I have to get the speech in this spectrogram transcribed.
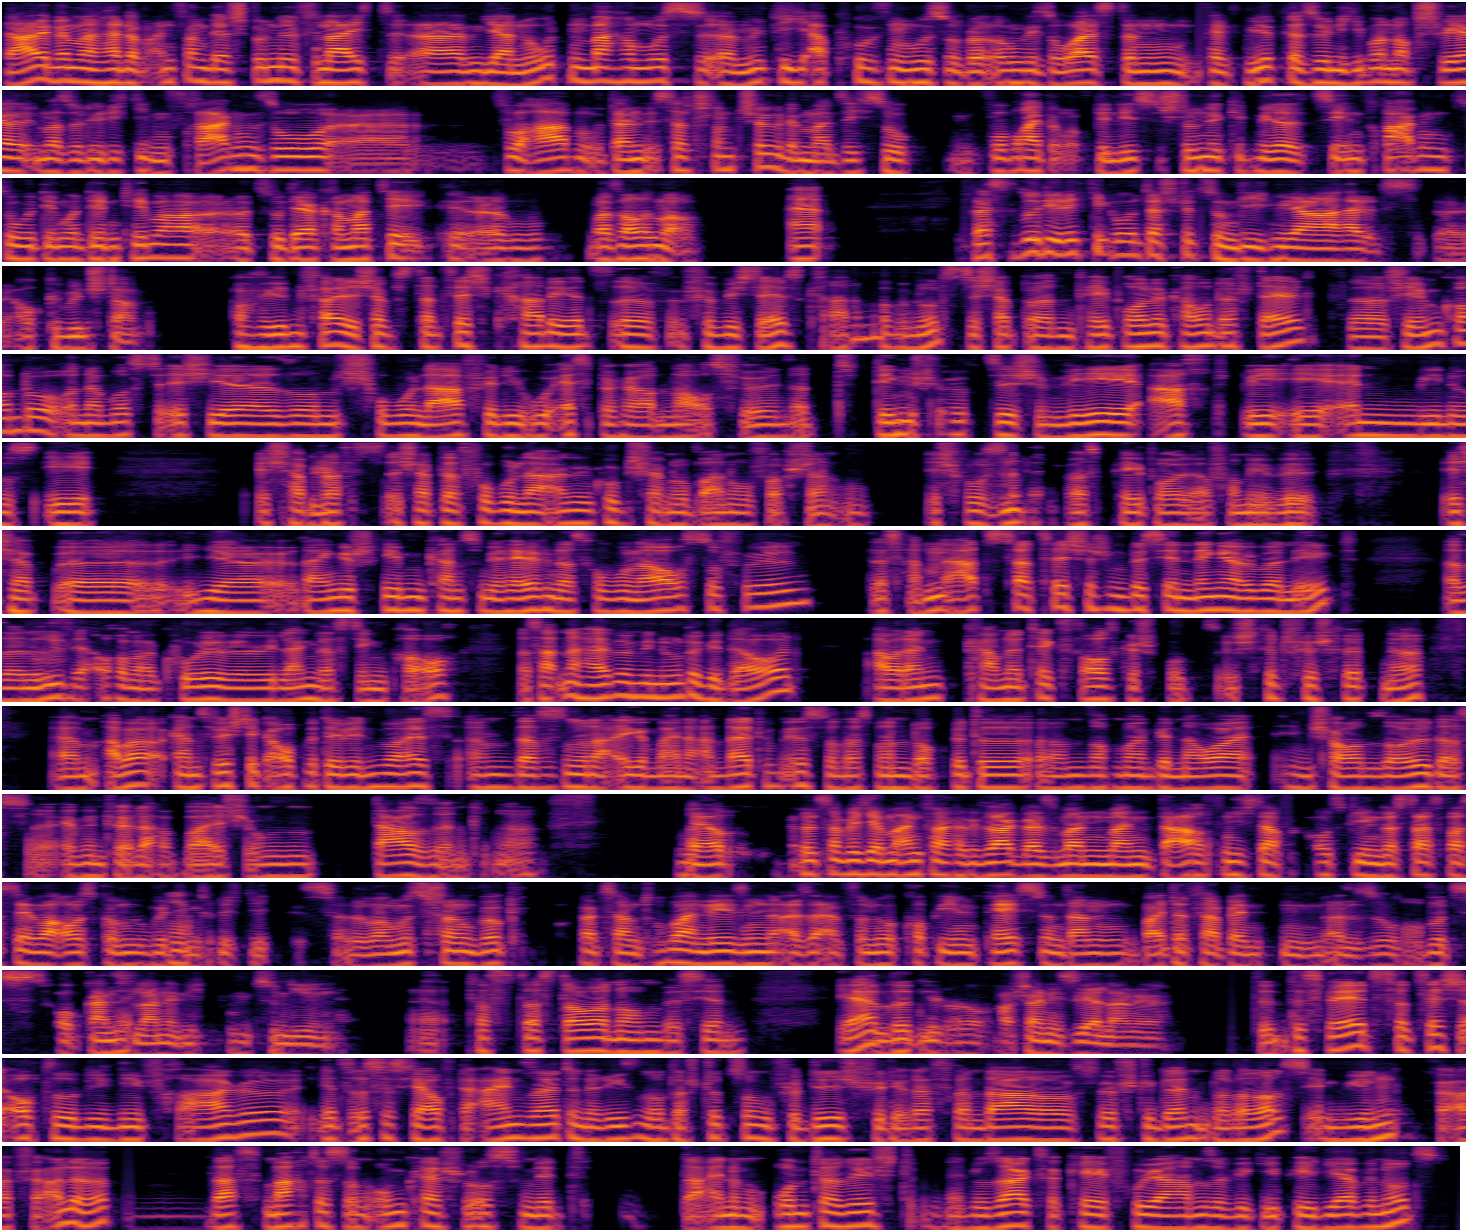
gerade wenn man halt am Anfang der Stunde vielleicht ähm, ja Noten machen muss, äh, mündlich abprüfen muss oder irgendwie sowas, dann fällt mir persönlich immer noch schwer, immer so die richtigen Fragen so äh, zu haben. Und dann ist das schon schön, wenn man sich so vorbereitet auf die nächste Stunde, gibt mir zehn Fragen zu dem und dem Thema, äh, zu der Grammatik, äh, was auch immer. Äh, das ist so die richtige Unterstützung, die ich mir halt äh, auch gewünscht habe. Auf jeden Fall. Ich habe es tatsächlich gerade jetzt äh, für mich selbst gerade mal benutzt. Ich habe einen PayPal-Account erstellt, ein Firmenkonto, und da musste ich hier so ein Formular für die US-Behörden ausfüllen. Das Ding mhm. schrift sich W8BEN-E. Ich habe mhm. das, hab das Formular angeguckt, ich habe nur Bahnhof verstanden. Ich wusste mhm. nicht, was PayPal da von mir will. Ich habe äh, hier reingeschrieben, kannst du mir helfen, das Formular auszufüllen? Das hat mhm. ein Arzt tatsächlich ein bisschen länger überlegt. Also das mhm. ist ja auch immer cool, wie lange das Ding braucht. Das hat eine halbe Minute gedauert, aber dann kam der Text rausgespuckt, Schritt für Schritt, ne? Ähm, aber ganz wichtig auch mit dem Hinweis, ähm, dass es nur eine allgemeine Anleitung ist und dass man doch bitte ähm, nochmal genauer hinschauen soll, dass äh, eventuelle Abweichungen da sind. Ne? Also, ja, das habe ich am Anfang gesagt. Also man, man darf nicht davon ausgehen, dass das, was da immer rauskommt, unbedingt ja. richtig ist. Also man muss schon wirklich aufmerksam drüber lesen, also einfach nur Copy and Paste und dann weiterverwenden. Also so wird es auch ganz lange nicht funktionieren. Ja, das, das dauert noch ein bisschen. Ja, das, wahrscheinlich sehr lange. Das wäre jetzt tatsächlich auch so die, die Frage. Jetzt ist es ja auf der einen Seite eine Riesenunterstützung für dich, für die Referendare, für Studenten oder sonst irgendwie, mhm. für, für alle. Was macht es im Umkehrschluss mit deinem Unterricht, wenn du sagst, okay, früher haben sie Wikipedia benutzt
